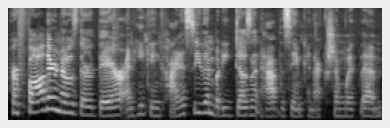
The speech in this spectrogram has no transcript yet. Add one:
Her father knows they're there and he can kind of see them, but he doesn't have the same connection with them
